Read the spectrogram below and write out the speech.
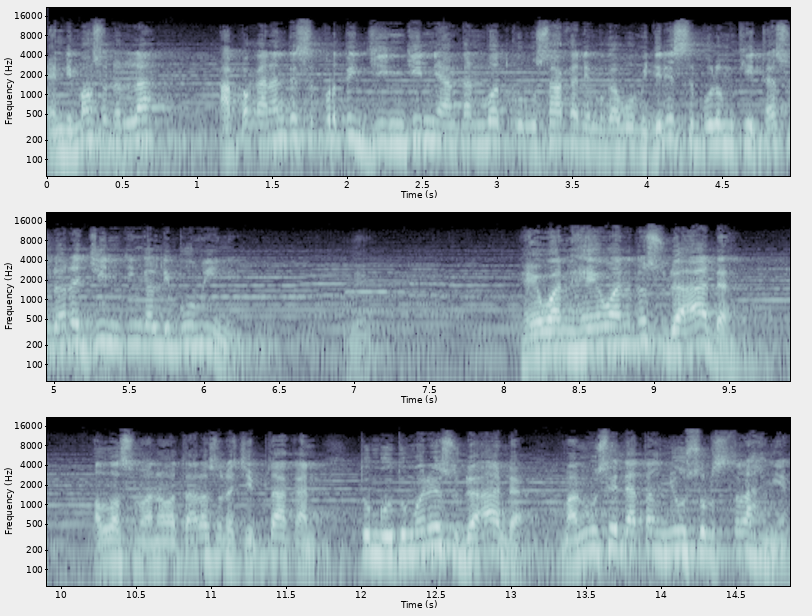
yang dimaksud adalah Apakah nanti seperti jin-jin yang akan buat kerusakan di muka bumi? Jadi sebelum kita sudah ada jin tinggal di bumi ini. Ya. Hewan-hewan itu sudah ada. Allah Subhanahu wa taala sudah ciptakan. Tumbuh-tumbuhan itu sudah ada. Manusia datang nyusul setelahnya.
